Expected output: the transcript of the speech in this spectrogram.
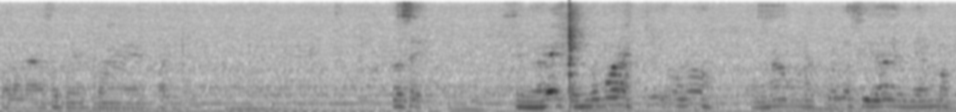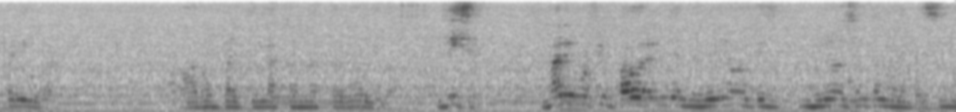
por lo menos se pueden poner en español. Entonces, señores, tengo por aquí unos, una, unas curiosidades de ambas películas. Vamos a compartirlas con nuestro público. Dice, Mario Morphin Power Rangers de 1995.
